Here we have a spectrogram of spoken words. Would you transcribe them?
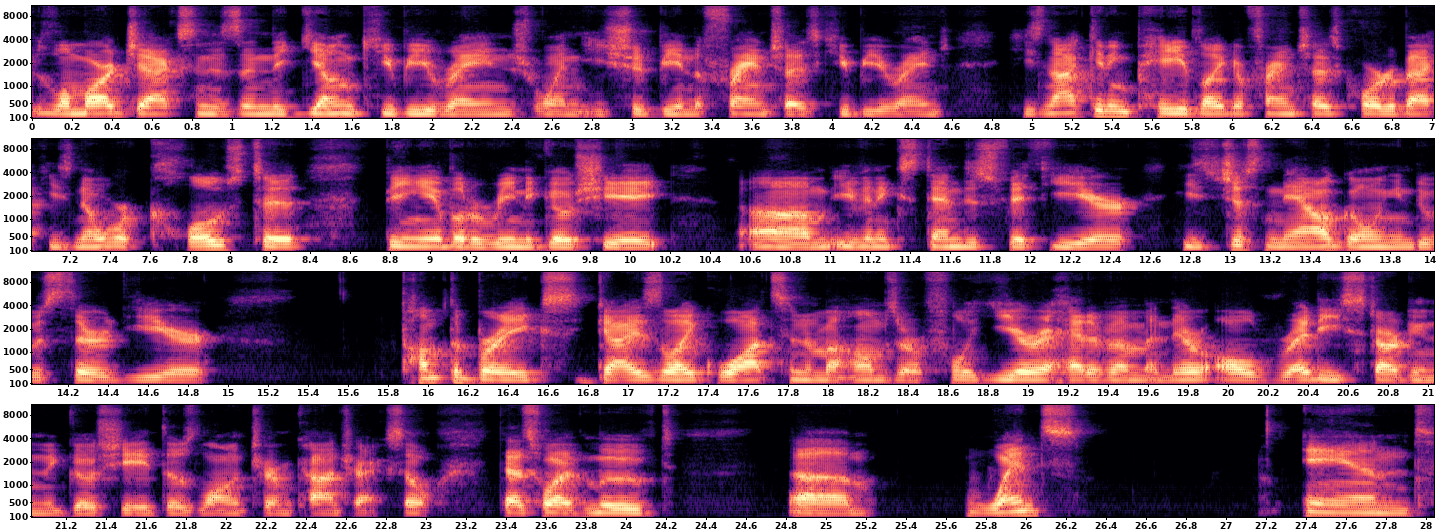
Lamar Jackson is in the young QB range when he should be in the franchise QB range. He's not getting paid like a franchise quarterback. He's nowhere close to being able to renegotiate, um, even extend his fifth year. He's just now going into his third year. Pump the brakes. Guys like Watson and Mahomes are a full year ahead of him, and they're already starting to negotiate those long term contracts. So that's why I've moved um, Wentz and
